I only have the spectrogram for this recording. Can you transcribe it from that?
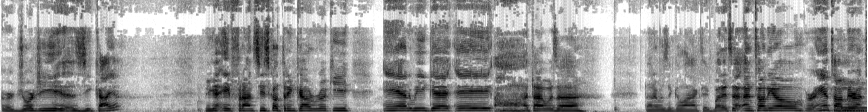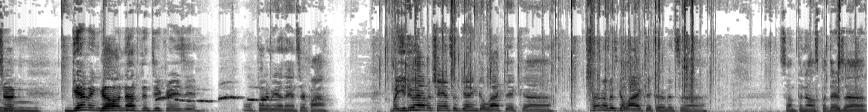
or Georgie Dzhikiya. We get a Francisco Trincao rookie, and we get a. Oh, I thought it was a. Thought it was a Galactic, but it's a Antonio or Anton Miranchuk. Give and go, nothing too crazy. We'll put him here in the insert pile. But you do have a chance of getting Galactic. Uh, I don't know if it's Galactic or if it's uh, something else, but there's a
